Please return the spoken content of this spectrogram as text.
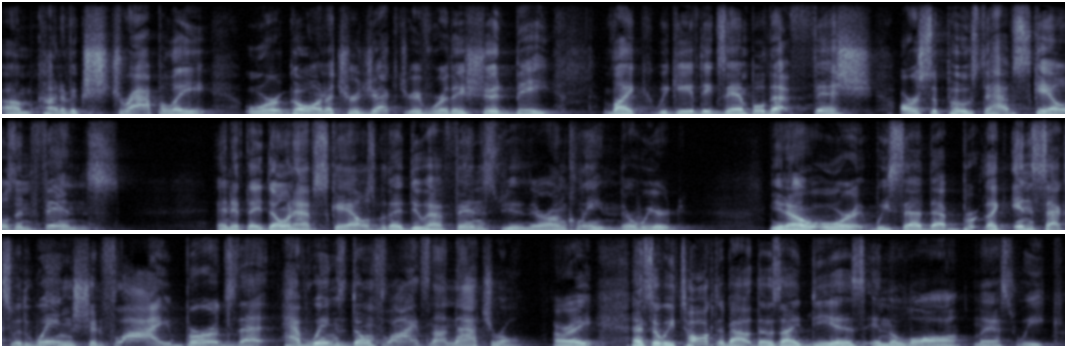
um, kind of extrapolate or go on a trajectory of where they should be. Like we gave the example that fish are supposed to have scales and fins. And if they don't have scales, but they do have fins, they're unclean, they're weird. You know, or we said that like insects with wings should fly. Birds that have wings don't fly. It's not natural. All right? And so we talked about those ideas in the law last week.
